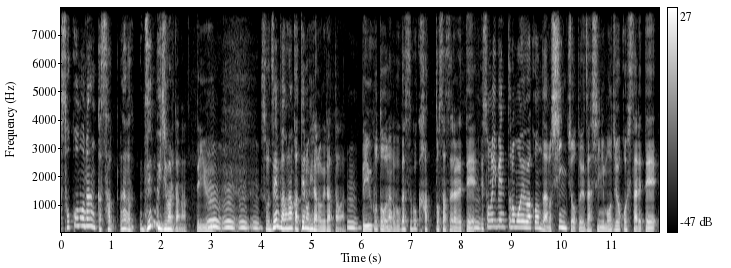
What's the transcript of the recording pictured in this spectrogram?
そこのなんかさなんか全部意地悪だなっていう、その全部なんか手のひらの上だったわうんっていうことをなんか僕はすごくハッとさせられて、うん。でそのイベントの模様は今度あの新潮という雑誌に文字起こしされて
